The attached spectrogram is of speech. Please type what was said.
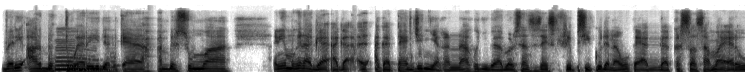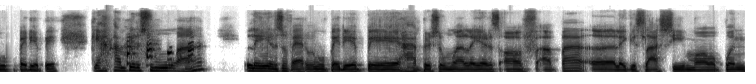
very arbitrary hmm. dan kayak hampir semua ini mungkin agak agak agak tangent ya karena aku juga barusan selesai skripsiku dan aku kayak agak kesel sama RUU PDP kayak hampir semua layers of RUU PDP hampir semua layers of apa uh, legislasi maupun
